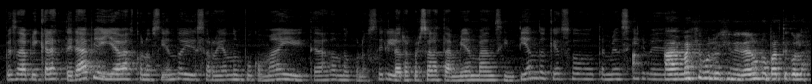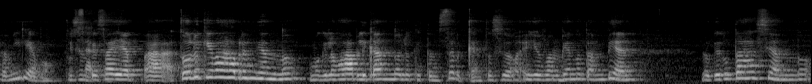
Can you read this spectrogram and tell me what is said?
empecé a aplicar las terapias y ya vas conociendo y desarrollando un poco más y te vas dando a conocer y las otras personas también van sintiendo que eso también sirve. Además que por lo general uno parte con la familia, po. entonces Exacto. empezáis a, a- todo lo que vas aprendiendo, como que lo vas aplicando a los que están cerca, entonces ellos van viendo también lo que tú estás haciendo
